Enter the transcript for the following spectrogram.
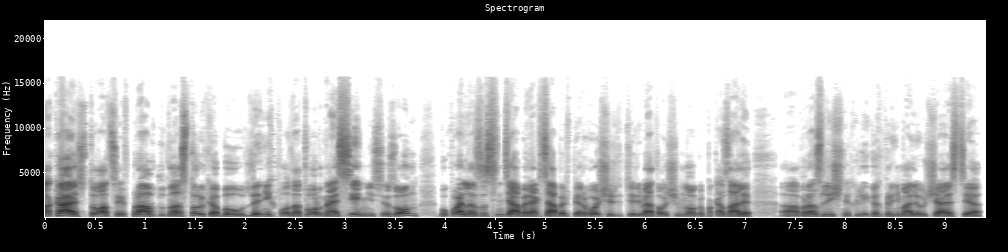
такая ситуация и вправду. Настолько был для них плодотворный осенний сезон. Буквально за сентябрь-октябрь, в первую очередь, эти ребята очень много показали. а, в различных лигах принимали участие,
